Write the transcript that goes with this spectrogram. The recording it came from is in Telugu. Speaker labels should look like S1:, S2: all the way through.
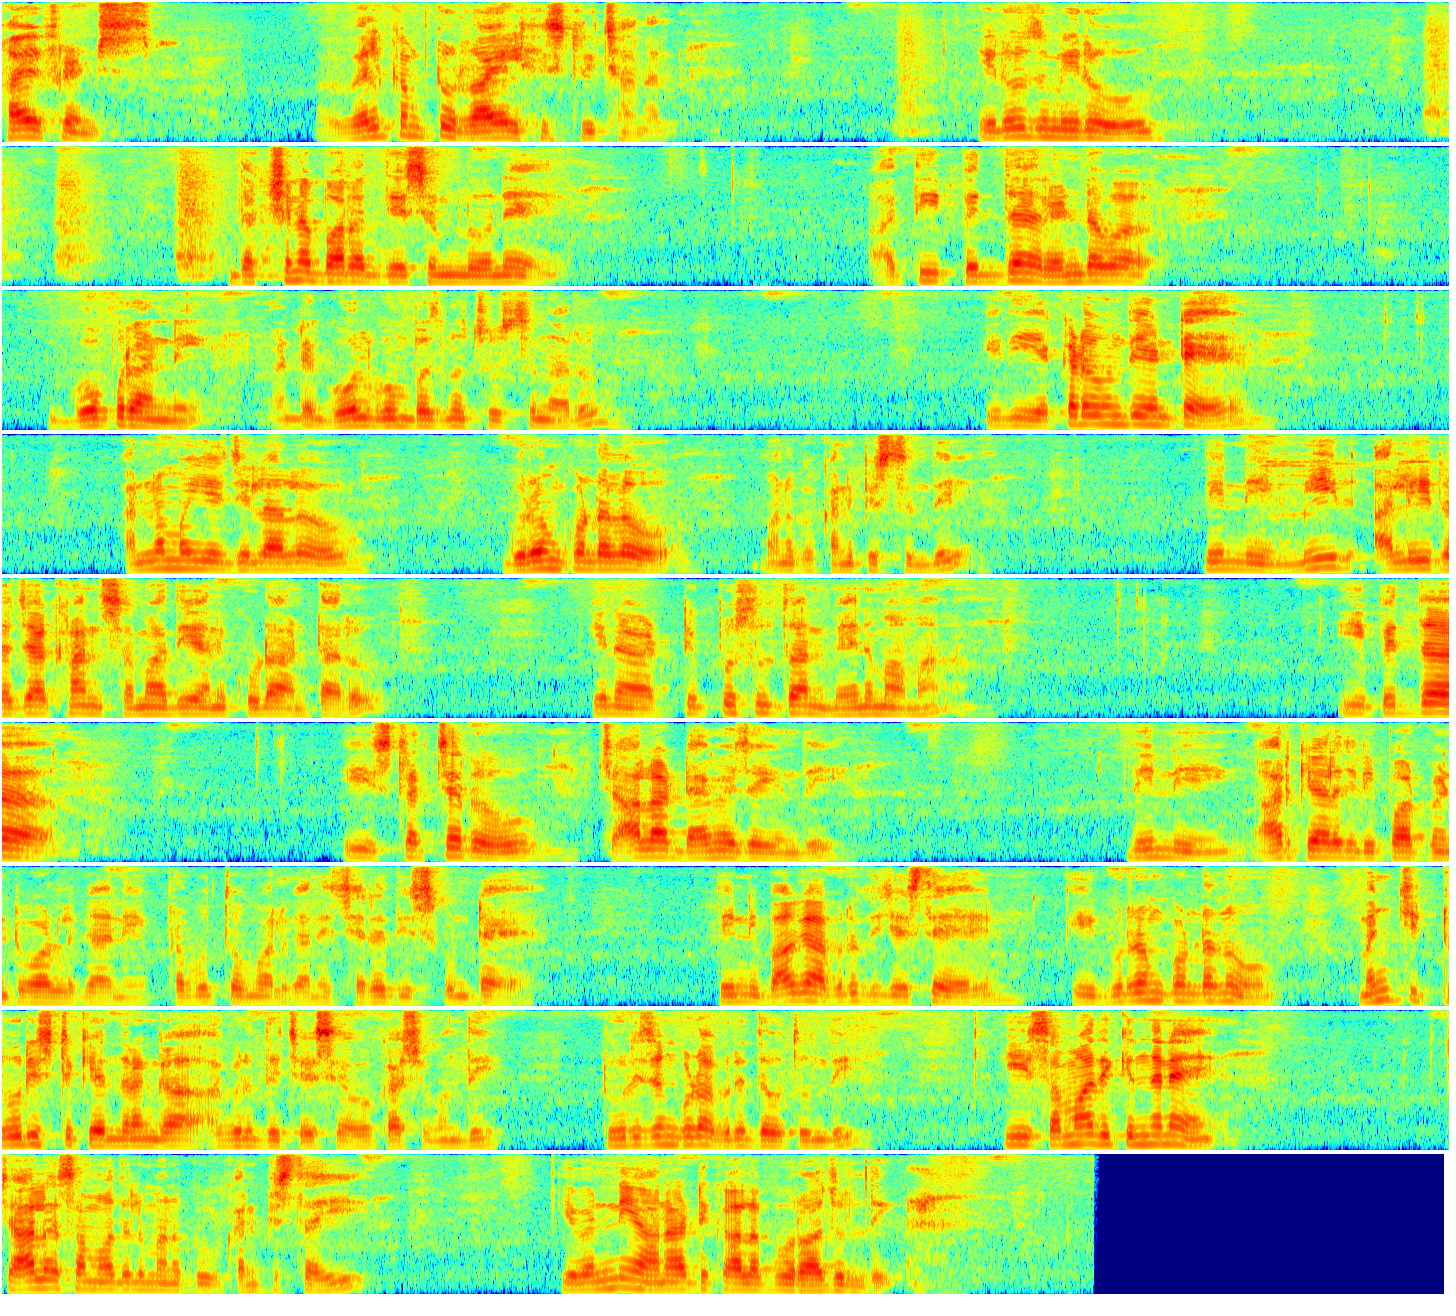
S1: Hi friends welcome to royal history channel. ఈరోజు మీరు దక్షిణ భారతదేశంలోనే అతి పెద్ద రెండవ గోపురాన్ని అంటే గోల్ గుంబజ్ను చూస్తున్నారు. ఇది ఎక్కడ ఉంది అంటే అన్నమయ్య జిల్లాలో గురంకొండలో మనకు కనిపిస్తుంది. దీన్ని మీర్ అలీ రజాఖాన్ సమాధి అని కూడా అంటారు. ఈయన టిప్పు సుల్తాన్ మేనమామ. ఈ పెద్ద ఈ స్ట్రక్చరు చాలా డ్యామేజ్ అయ్యింది. దీన్ని ఆర్కియాలజీ డిపార్ట్మెంట్ వాళ్ళు కానీ ప్రభుత్వం వాళ్ళు కానీ చర్య తీసుకుంటే దీన్ని బాగా అభివృద్ధి చేస్తే ఈ గుర్రం కొండను మంచి టూరిస్ట్ కేంద్రంగా అభివృద్ధి చేసే అవకాశం ఉంది. టూరిజం కూడా అభివృద్ధి అవుతుంది. ఈ సమాధి కిందనే చాలా సమాధులు మనకు కనిపిస్తాయి. ఇవన్నీ ఆనాటి కాలపు రాజులది.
